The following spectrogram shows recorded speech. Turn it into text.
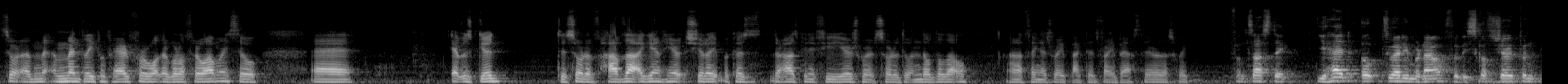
sort of I'm mentally prepared for what they're going to throw at me. So uh, it was good to sort of have that again here at the shootout because there has been a few years where it sort of dwindled a little, and I think it's right back to its very best there this week. Fantastic. You head up to Edinburgh now for the Scottish Open.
